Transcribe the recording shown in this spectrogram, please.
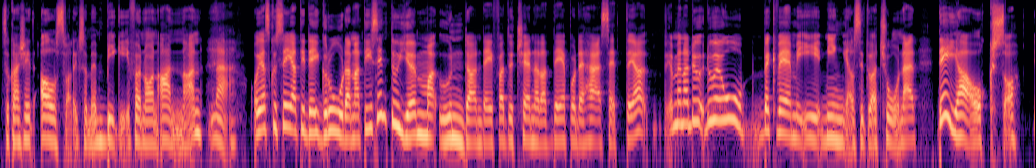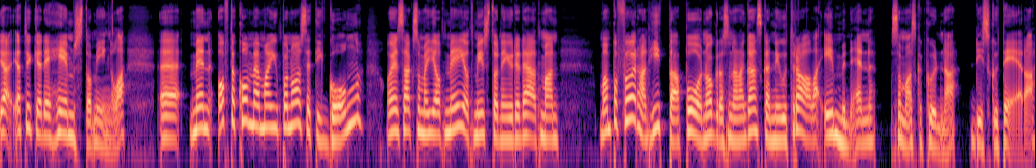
Så kanske inte alls var liksom en biggie för någon annan. Nej. Och jag skulle säga till dig grodan att is inte du gömma undan dig för att du känner att det är på det här sättet. Jag, jag menar, du, du är obekväm i mingelsituationer. Det är jag också. Jag, jag tycker det är hemskt att mingla. Eh, men ofta kommer man ju på något sätt igång. Och en sak som har hjälpt mig åtminstone är ju det där att man man på förhand hittar på några sådana ganska neutrala ämnen som man ska kunna diskutera.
